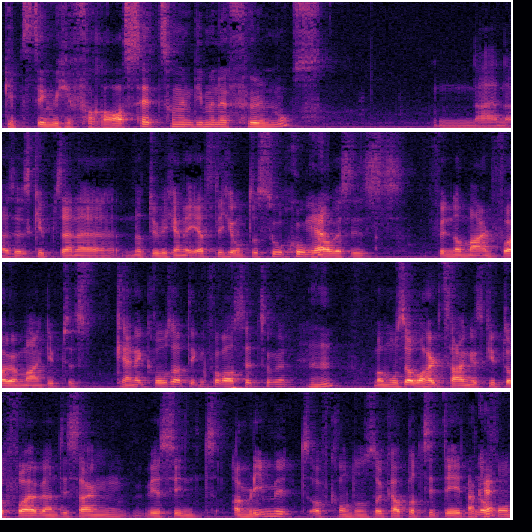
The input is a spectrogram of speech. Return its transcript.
Gibt es irgendwelche Voraussetzungen, die man erfüllen muss? Nein, also es gibt eine, natürlich eine ärztliche Untersuchung, aber es ist für einen normalen Feuerwehrmann gibt es keine großartigen Voraussetzungen. Man muss aber halt sagen, es gibt auch Feuerwehren, die sagen, wir sind am Limit aufgrund unserer Kapazitäten, Okay.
